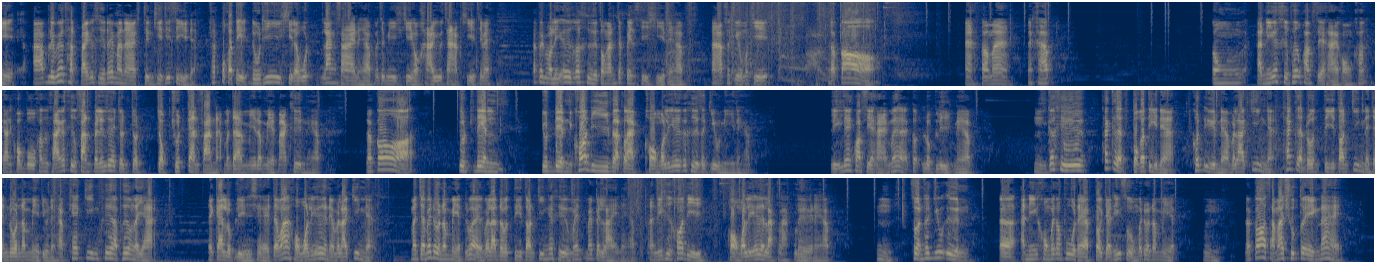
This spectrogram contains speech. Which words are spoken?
นี่อัพเลเวลถัดไปก็คือได้มานาถึงขีดที่ 4 เนี่ย ถ้าปกติดูที่ขีดอาวุธล่างซ้ายนะครับ มันจะมีขีดขาวๆอยู่ 3 ขีดใช่ไหม ถ้าเป็นวอลเลเยอร์ก็คือตรงนั้นจะเป็น 4 ขีดนะครับถ้าอัพสกิลเมื่อกี้ แล้วก็ อะ ต่อมานะครับ ตรงอันนี้ก็คือเพิ่มความเสียหายของการคอมโบครั้งสุดท้ายก็คือฟันไปเรื่อยๆ จนจดจบชุดการฟันอะ มันจะมีดาเมจมากขึ้นนะครับ แล้วก็จุดเด่น จุดเด่นข้อดีหลักๆของวอลเลเยอร์ก็คือสกิลนี้นะครับหลีกเลี่ยงความเสียหายเมื่อหลบหลีกนะครับอืมก็คือถ้าเกิดปกติเนี่ย คนอื่นเนี่ยเวลากิ้งเนี่ยถ้าเกิดโดนตีตอนกิ้งเนี่ยจะโดนดาเมจอยู่นะครับ แค่กิ้งเพื่อเพิ่มระยะ ในการหลบหลีกเฉยๆแต่ว่าของวอลเลเยอร์เนี่ยเวลากิ้งเนี่ยมันจะไม่โดนดาเมจด้วย เวลาโดนตีตอนกิ้งก็คือไม่ไม่เป็นไรนะครับ อันนี้คือข้อดีของวอลเลเยอร์หลักๆ เลยนะครับ อืมส่วนสกิลอื่น เอ่ออันนี้คงไม่ต้องพูดนะครับตกจากที่สูงไม่โดนดาเมจอืม แล้วก็สามารถชุบตัวเองได้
